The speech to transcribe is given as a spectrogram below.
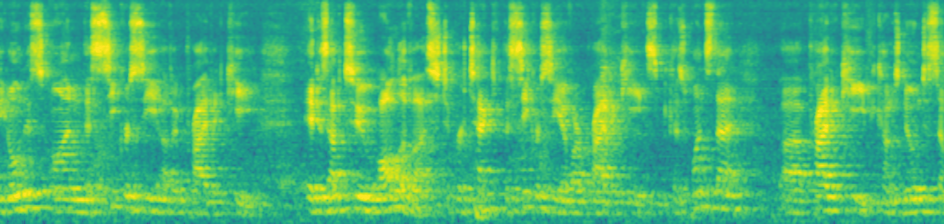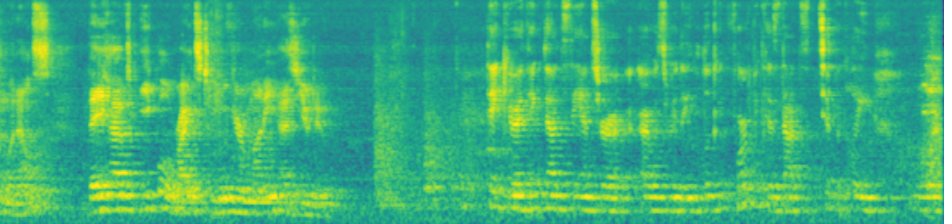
the onus on the secrecy of a private key. It is up to all of us to protect the secrecy of our private keys because once that uh, private key becomes known to someone else, they have equal rights to move your money as you do. Thank you. I think that's the answer I was really looking for because that's typically where,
